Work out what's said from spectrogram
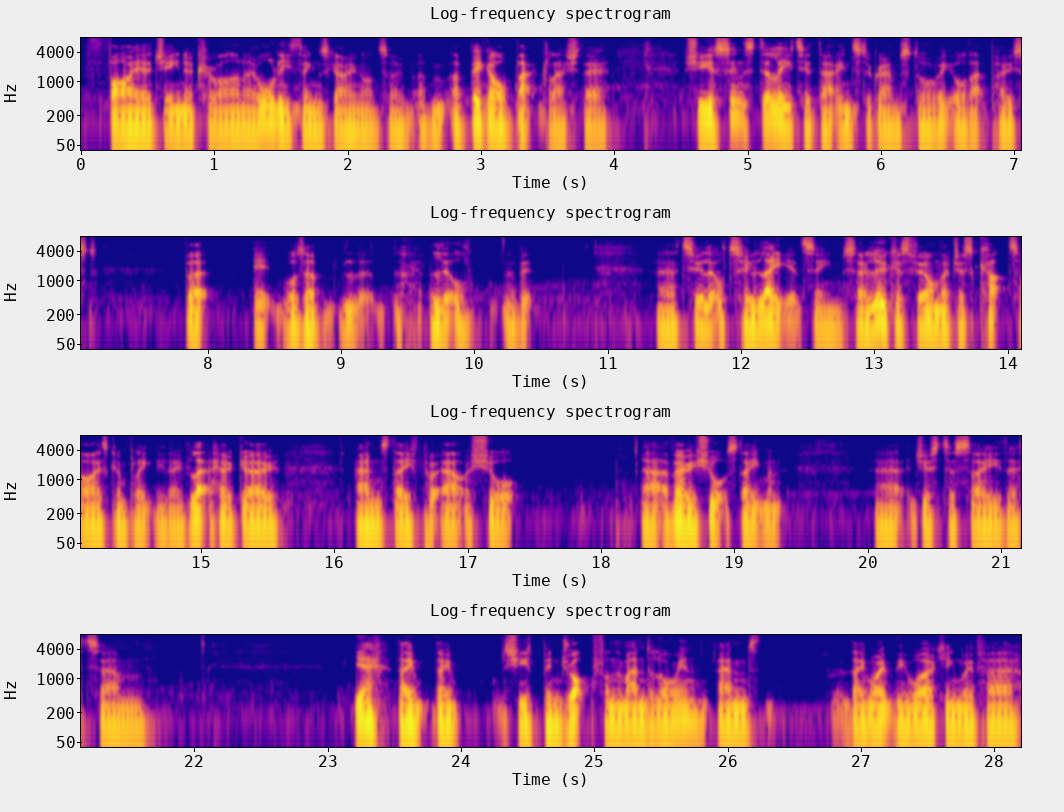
fire Gina Carano, all these things going on. So a, a, big old backlash there. She has since deleted that Instagram story or that post, but it was a, a little, a bit uh, too little, too late. It seems. So Lucasfilm have just cut ties completely. They've let her go, and they've put out a short, uh, a very short statement, uh, just to say that. Um, yeah, they they she's been dropped from the Mandalorian, and they won't be working with her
